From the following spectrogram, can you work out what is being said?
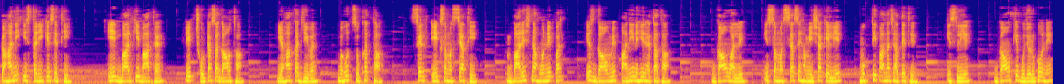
कहानी इस तरीके से थी। एक बार की बात है, एक छोटा सा गाँव था। यहाँ का जीवन बहुत सुखद था, सिर्फ़ एक समस्या थी। बारिश न होने पर इस गाँव में पानी नहीं रहता था। गाँव वाले इस समस्या से हमेशा के लिए मुक्ति पाना चाहते थे। इसलिए गाँव के बुज़ुर्गों ने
